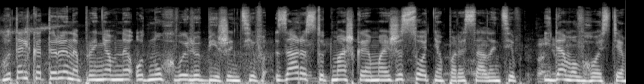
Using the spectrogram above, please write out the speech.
Готель Катерина прийняв не одну хвилю біженців. Зараз тут мешкає майже сотня переселенців. Йдемо в гості.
